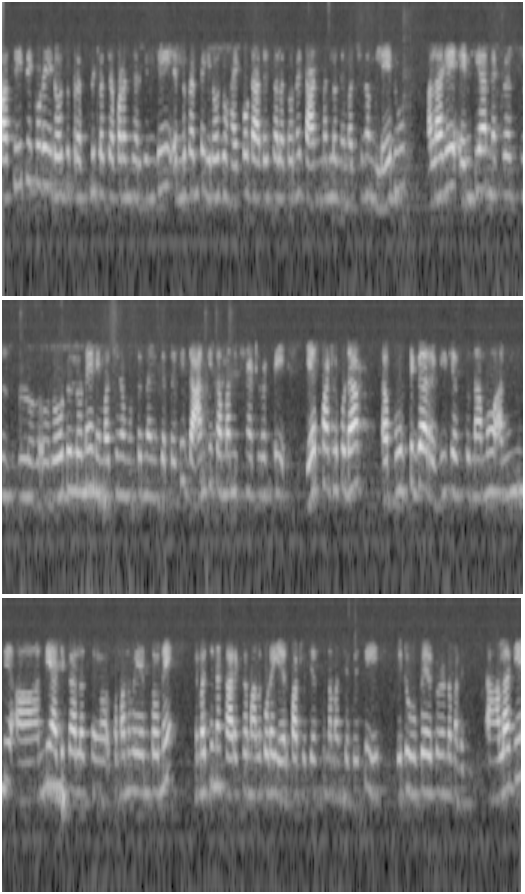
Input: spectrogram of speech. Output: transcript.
ఆ సిపి కూడా ఈ రోజు ప్రెస్ మీట్లో చెప్పడం జరిగింది. ఎందుకంటే ఈ రోజు హైకోర్టు ఆదేశాలతోనే ట్యాంక్మెంట్లో నిమజ్జనం లేదు. అలాగే ఎన్టీఆర్ నెక్లెస్ రోడ్డులోనే నిమజ్జనం ఉంటుందని చెప్పేసి దానికి సంబంధించినటువంటి ఏర్పాట్లు కూడా పూర్తిగా రివ్యూ చేస్తున్నాము. అన్ని అన్ని అధికారుల సమన్వయంతోనే నిమజ్జన కార్యక్రమాలు కూడా ఏర్పాట్లు చేస్తున్నామని చెప్పేసి ఇటు పేర్కొనడం అనేది. అలాగే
